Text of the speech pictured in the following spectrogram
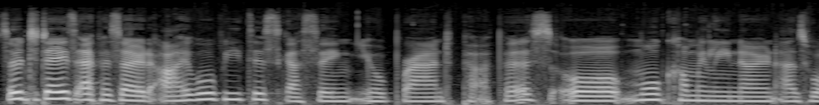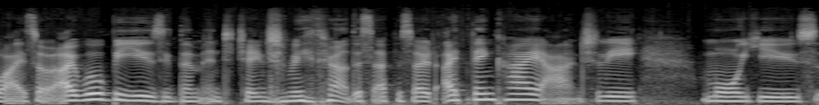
So, in today's episode, I will be discussing your brand purpose, or more commonly known as why. So, I will be using them interchangeably throughout this episode. I think I actually more use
